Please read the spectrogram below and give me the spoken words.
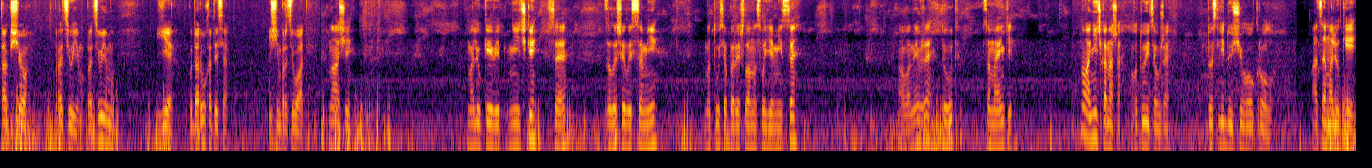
Так що працюємо, працюємо, є куди рухатися і з чим працювати. Наші малюки від нічки, все, залишились самі. Матуся перейшла на своє місце. А вони вже тут саменькі. Ну, а нічка наша готується вже до слідуючого окролу. А це малюки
